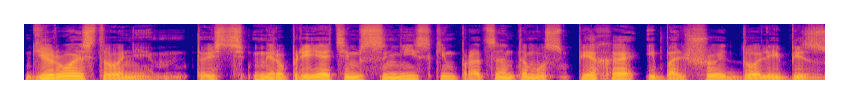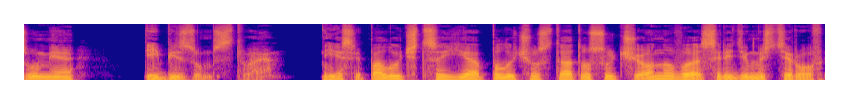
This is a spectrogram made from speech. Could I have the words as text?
геройствованием, то есть мероприятием с низким процентом успеха и большой долей безумия и безумства. Если получится, я получу статус ученого среди мастеров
